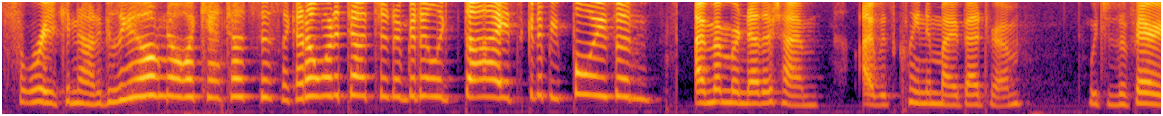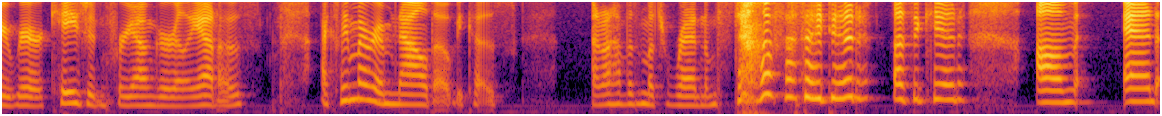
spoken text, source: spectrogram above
freaking out. I'd be like, oh no, I can't touch this. Like, I don't want to touch it. I'm gonna like die. It's gonna be poison. I remember another time I was cleaning my bedroom, which is a very rare occasion for younger Ileanas. I clean my room now though because I don't have as much random stuff as I did as a kid. Um, and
